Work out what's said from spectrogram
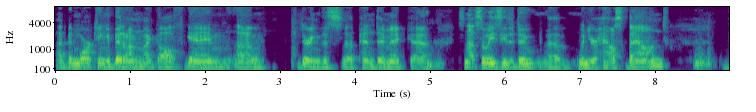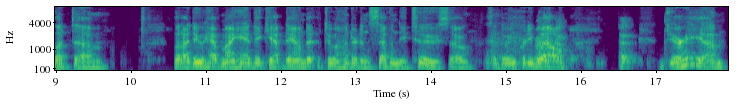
I've been working a bit on my golf game um, during this uh, pandemic. Uh, it's not so easy to do uh, when you're housebound, but um, but I do have my handicap down to, to 172, so so doing pretty well. Jerry, um,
